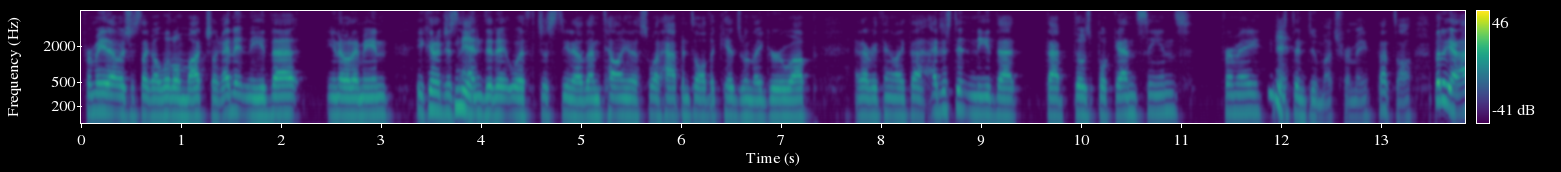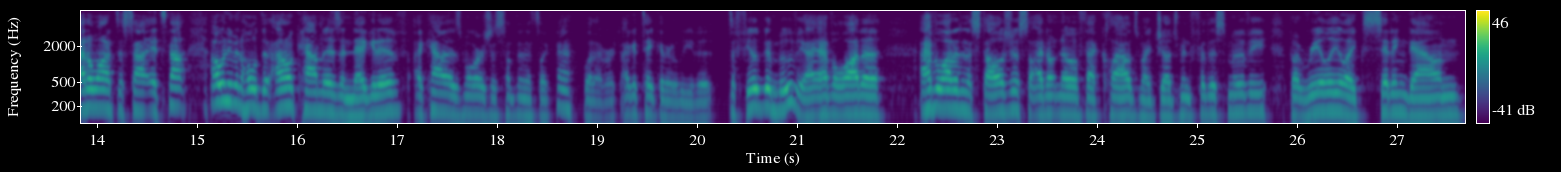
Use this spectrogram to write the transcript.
for me, that was just like a little much. Like, I didn't need that. You know what I mean? You could have just Yeah. ended it with just you know them telling us what happened to all the kids when they grew up and everything like that. I just didn't need that that those bookend scenes for me. Yeah. just didn't do much for me. That's all. But again, I don't want it to sound. It's not. I wouldn't even hold it. I don't count it as a negative. I count it as more as just something that's like, eh, whatever. I could take it or leave it. It's a feel good movie. I have a lot of. I have a lot of nostalgia, so I don't know if that clouds my judgment for this movie. But really, like sitting down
